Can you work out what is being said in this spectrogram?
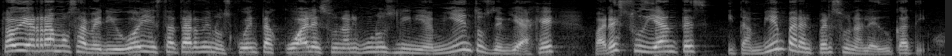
Claudia Ramos averiguó y esta tarde nos cuenta cuáles son algunos lineamientos de viaje para estudiantes y también para el personal educativo.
